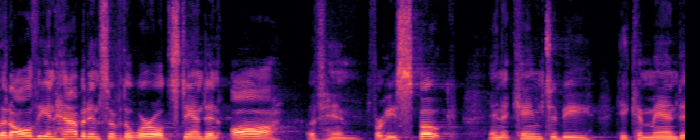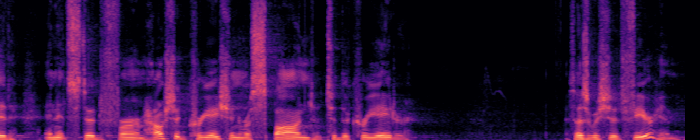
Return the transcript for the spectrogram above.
Let all the inhabitants of the world stand in awe of him. For he spoke, and it came to be. He commanded, and it stood firm. How should creation respond to the Creator? It says we should fear him.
